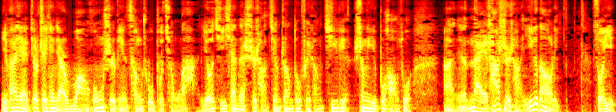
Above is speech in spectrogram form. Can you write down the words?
你发现，就这些年网红食品层出不穷啊，尤其现在市场竞争都非常激烈，生意不好做啊。奶茶市场一个道理，所以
